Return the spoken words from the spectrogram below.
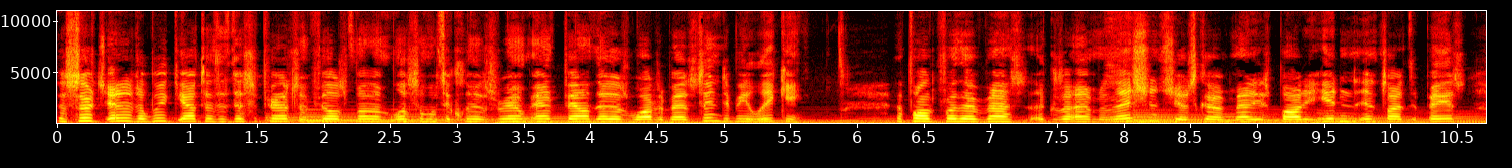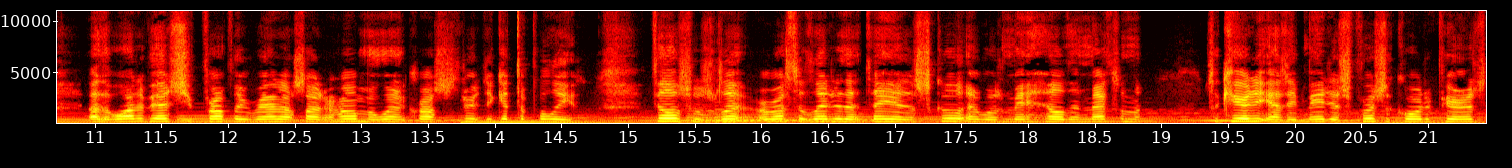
The search ended a week after the disappearance, and Phil's mother Melissa went to clean his room and found that his waterbed seemed to be leaking. Upon further examination, she discovered Maddie's body hidden inside the base of the waterbed. She promptly ran outside her home and went across the street to get the police. Phillips was arrested later that day at a school and was held in maximum security as he made his first court appearance.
